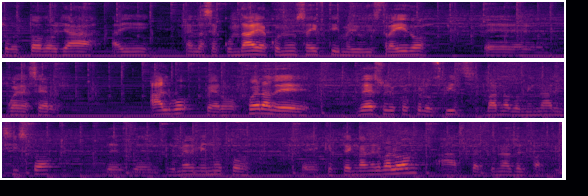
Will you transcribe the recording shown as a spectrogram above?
sobre todo ya ahí en la secundaria con un safety medio distraído, eh, puede hacer algo, pero fuera de, eso yo creo que los Bills van a dominar, insisto, desde el primer minuto eh, que tengan el balón hasta el final del partido.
